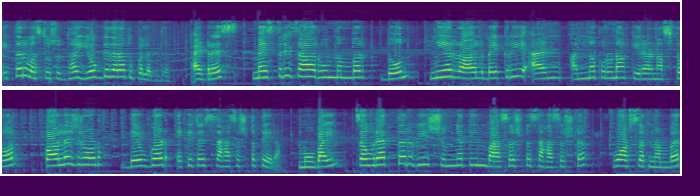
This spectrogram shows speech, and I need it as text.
इतर वस्तू सुद्धा योग्य दरात उपलब्ध. ऍड्रेस मेस्त्रीचा रूम नंबर दोन near royal bakery and Annapurna किराणा स्टोअर कॉलेज रोड देवगड एकेचाळीस सहासष्ट तेरा. मोबाईल चौऱ्याहत्तर वीस शून्य तीन बासष्ट सहासष्ट. व्हॉट्सअप नंबर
